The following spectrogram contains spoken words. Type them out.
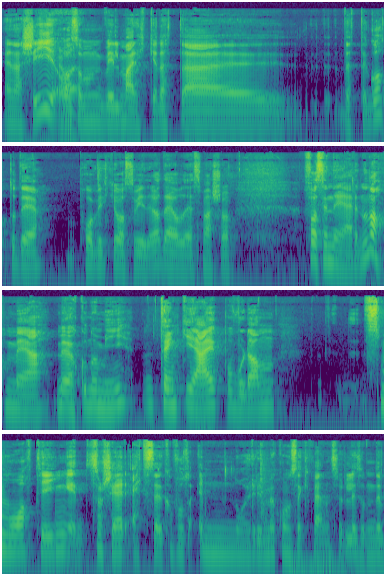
energi, Ja, ja. og som vil merke dette, dette godt. Og det påvirker jo også videre. og Det er jo det som er så fascinerende da, med, med økonomi, tenker jeg, på hvordan små ting som skjer ett sted, kan få så enorme konsekvenser. Liksom det,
